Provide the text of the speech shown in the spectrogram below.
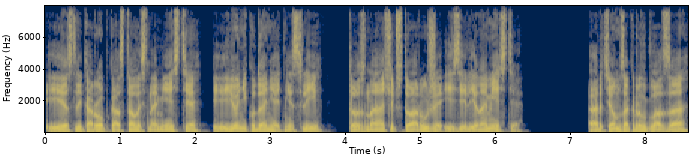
Если коробка осталась на месте и ее никуда не отнесли, то значит, что оружие и зелье на месте. Артем закрыл глаза,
